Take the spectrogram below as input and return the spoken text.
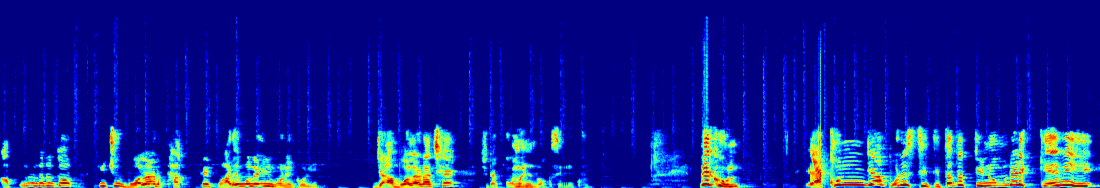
আপনাদেরও তো কিছু বলার থাকতে পারে বলে আমি মনে করি। যা বলার আছে, সেটা কমেন্ট বক্সে লিখুন। দেখুন, এখন যা পরিস্থিতি, তাতে তৃণমূলের কেউই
